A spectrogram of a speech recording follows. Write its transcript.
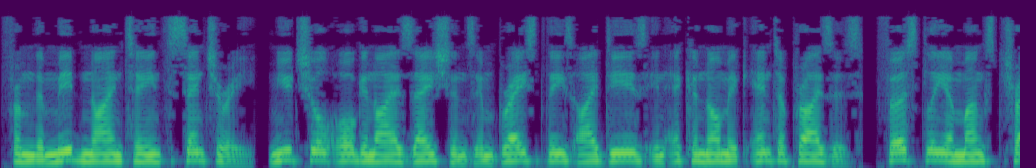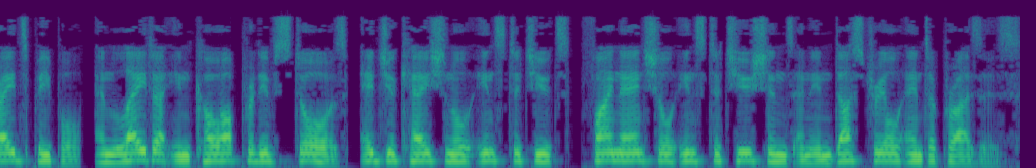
From the mid-19th century, mutual organizations embraced these ideas in economic enterprises, firstly amongst tradespeople, and later in cooperative stores, educational institutes, financial institutions and industrial enterprises.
